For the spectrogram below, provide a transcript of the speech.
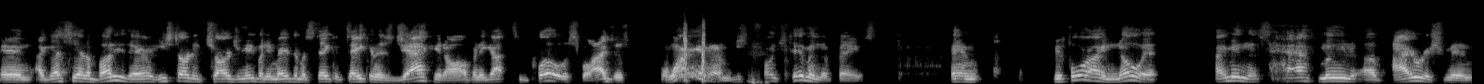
And I guess he had a buddy there. He started charging me, but he made the mistake of taking his jacket off and he got too close. Well, I just wham, just punched him in the face. And before I know it, I'm in this half moon of Irishmen,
